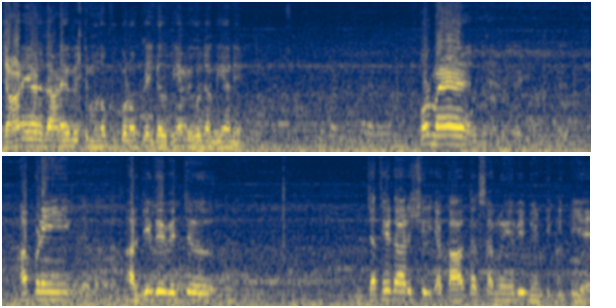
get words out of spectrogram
ਜਾਣੇ ਅਣਜਾਣੇ ਵਿੱਚ ਮਨੁੱਖ ਕੋਲੋਂ ਕਈ ਗਲਤੀਆਂ ਵੀ ਹੋ ਜਾਂਦੀਆਂ ਨੇ। ਔਰ ਮੈਂ ਆਪਣੀ ਅਰਜੀ ਦੇ ਵਿੱਚ ਜਥੇਦਾਰ ਸ਼੍ਰੀ ਅਕਾਲ ਤਖਤ ਸਾਹਿਬ ਨੂੰ ਇਹ ਵੀ ਬੇਨਤੀ ਕੀਤੀ ਹੈ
